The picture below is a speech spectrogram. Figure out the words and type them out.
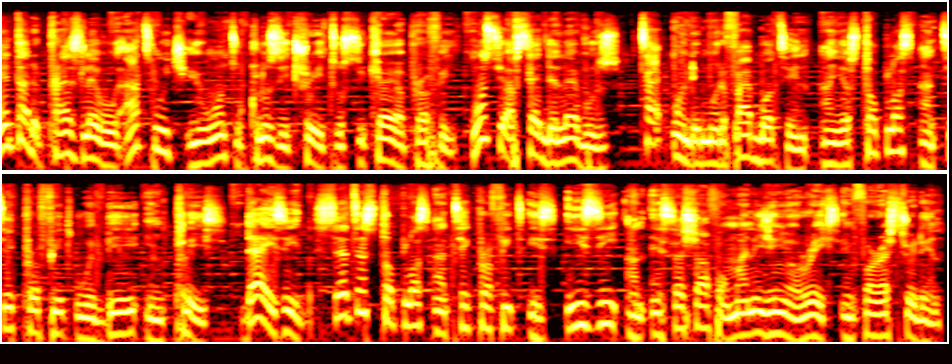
enter the price level at which you want to close the trade to secure your profit. Once you have set the levels, tap on the modify button and your stop loss and take profit will be in place. That is it. Setting stop loss and take profit is easy and essential for managing your risks in forex trading.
